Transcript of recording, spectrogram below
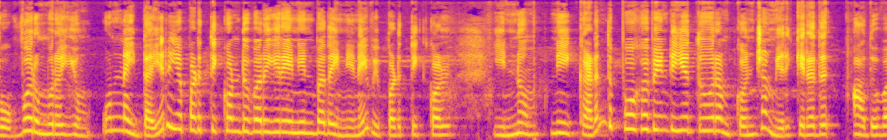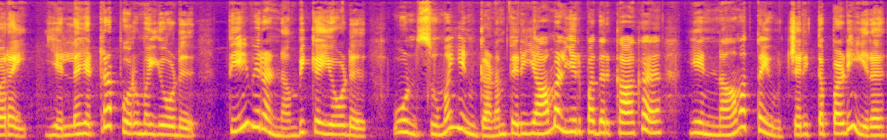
ஒவ்வொரு முறையும் உன்னை தைரியப்படுத்தி கொண்டு வருகிறேன் என்பதை நினைவுபடுத்திக்கொள். இன்னும் நீ கடந்து போக வேண்டிய தூரம் கொஞ்சம் இருக்கிறது. அதுவரை எல்லையற்ற பொறுமையோடு தீவிர நம்பிக்கையோடு உன் சுமையின் கணம் தெரியாமல் இருப்பதற்காக என் நாமத்தை உச்சரித்தபடி இரு.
